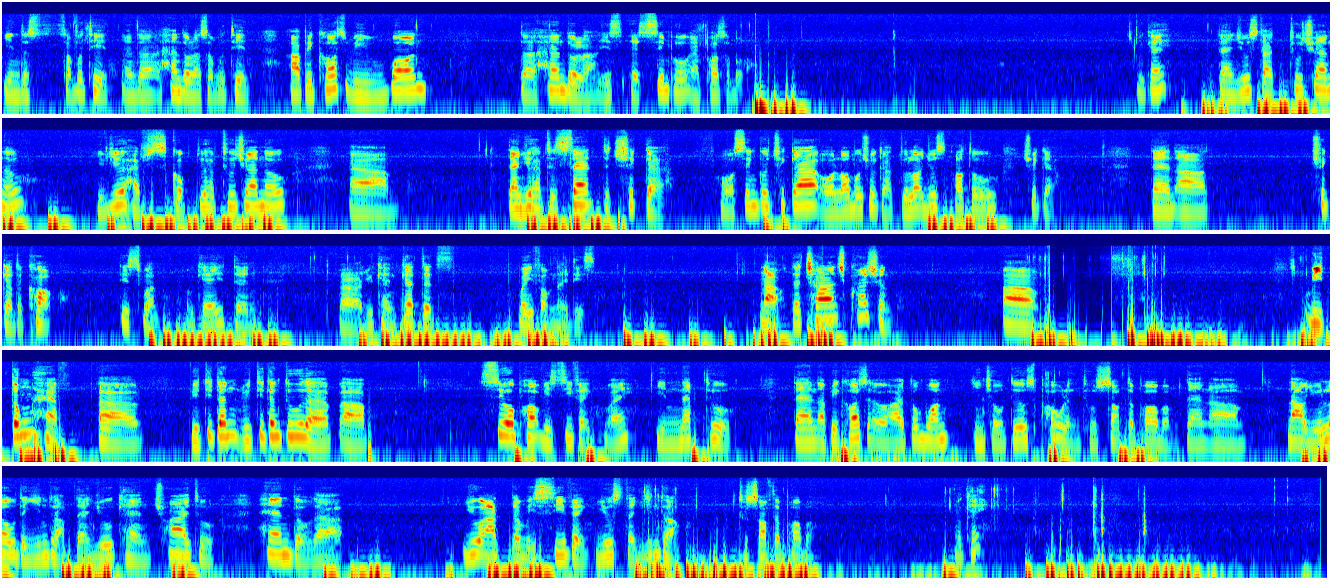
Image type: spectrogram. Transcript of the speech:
in the subroutine and the handler subroutine uh, because we want the handler is as simple as possible. Okay? Then use the two channel. If you have scope you have two channel um, then you have to set the trigger or single trigger or normal trigger. Do not use auto trigger. Then uh, trigger the clock this one okay? Then uh, you can get the waveform like this now the challenge question. Uh, we don't have uh, we didn't we didn't do the uh, zero port receiving right in lab 2 then uh, because uh, I don't want to introduce polling to solve the problem then um, now you load the interrupt then you can try to handle the you are the receiving use the interrupt to solve the problem. Okay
